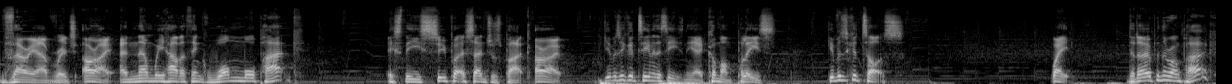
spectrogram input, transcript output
Very average. All right, and then we have, I think, one more pack. It's the Super Essentials pack. All right, give us a good team of the season here. Come on, please. Give us a good tots. Wait, did I open the wrong pack?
